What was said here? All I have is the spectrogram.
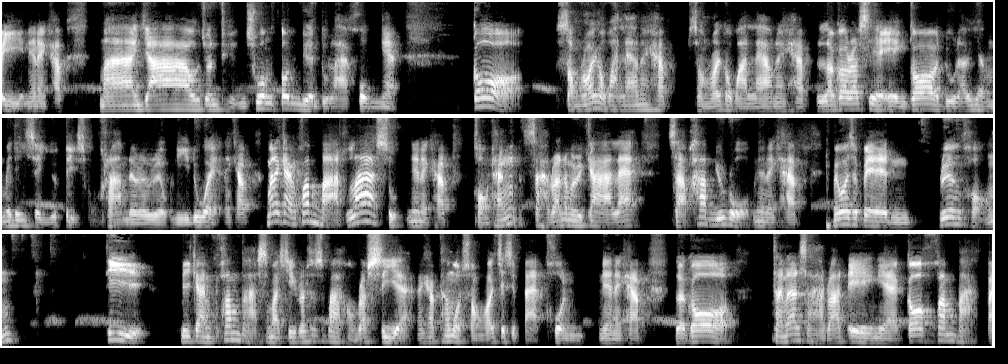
ปีเนี่ยนะครับ มายาวจนถึงช่วงต้นเดือนตุลาคมเนี่ย ก็200กว่าวันแล้วนะครับ 200กว่าวันแล้วนะครับ แล้วก็รัสเซียเองก็ดูแล้วยังไม่ได้จะยุติสงครามเร็วๆนี้ด้วยนะครับ มาตรการคว่ำบาตรล่าสุดเนี่ยนะครับของทั้งสหรัฐอเมริกาและสหภาพยุโรปเนี่ยนะครับ ไม่ว่าจะเป็นเรื่องของที่ มีการคว่ำบาตรสมาชิกรัฐสภาของรัสเซียนะครับทั้งหมด 278 คนเนี่ยนะครับ แล้วก็ทางด้านสหรัฐเองเนี่ยก็คว่ำบาตรไป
